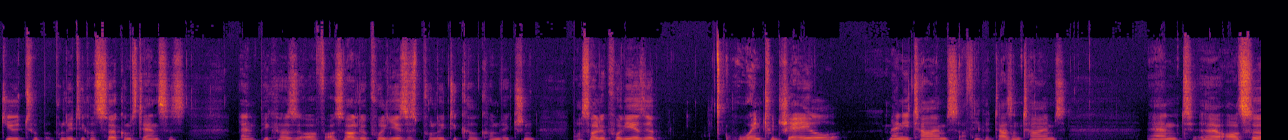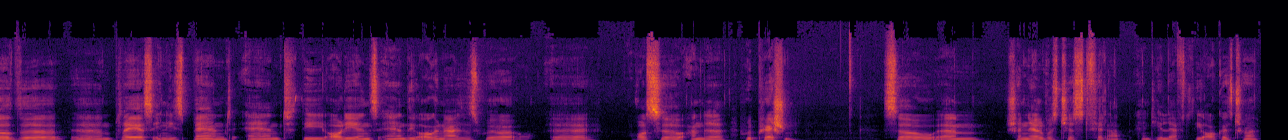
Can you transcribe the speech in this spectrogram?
due to political circumstances and because of Osvaldo Pugliese's political conviction, Osvaldo Pugliese went to jail many times, I think a dozen times. And uh, also, the um, players in his band and the audience and the organizers were uh, also under repression. So um, Chanel was just fed up and he left the orchestra.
